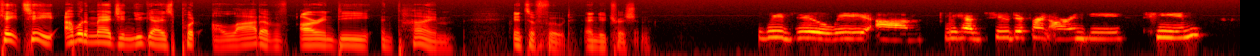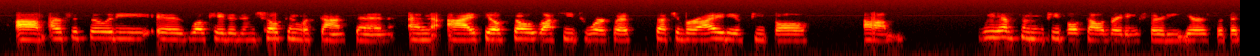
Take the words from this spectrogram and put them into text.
kaytee i would imagine you guys put a lot of r&d and time into food and nutrition we do we um, we have two different r&d teams um, our facility is located in Chilton, Wisconsin, and I feel so lucky to work with such a variety of people. Um, we have some people celebrating 30 years with the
